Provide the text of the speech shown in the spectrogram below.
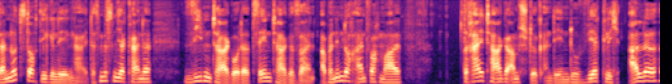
dann nutzt doch die Gelegenheit. Das müssen ja keine sieben Tage oder zehn Tage sein, aber nimm doch einfach mal drei Tage am Stück, an denen du wirklich alle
